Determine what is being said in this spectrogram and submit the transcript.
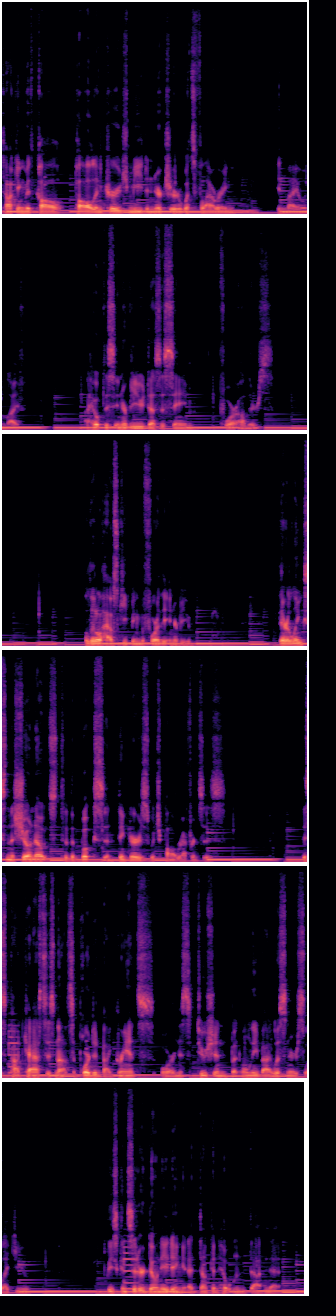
Talking with Paul encouraged me to nurture what's flowering in my own life. I hope this interview does the same for others. A little housekeeping before the interview. There are links in the show notes to the books and thinkers which Paul references. This podcast is not supported by grants or an institution, but only by listeners like you. Please consider donating at duncanhilton.net.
